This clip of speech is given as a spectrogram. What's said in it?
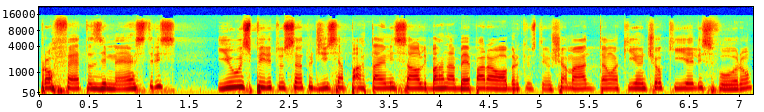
profetas e mestres. E o Espírito Santo disse: Apartai-me Saulo e Barnabé para a obra que os tenho chamado. Então aqui em Antioquia eles foram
